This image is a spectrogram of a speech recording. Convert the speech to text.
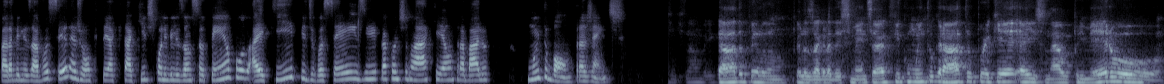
parabenizar você, né, João, que está aqui disponibilizando seu tempo, a equipe de vocês, e para continuar, que é um trabalho muito bom para a gente. Não, obrigado pelo, pelos agradecimentos. Eu fico muito grato porque é isso, né? O primeiro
